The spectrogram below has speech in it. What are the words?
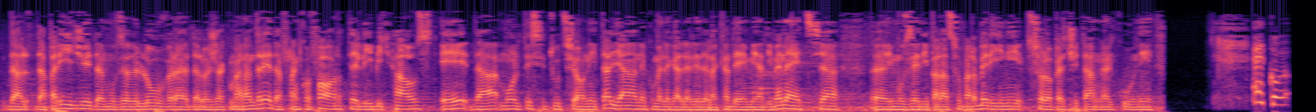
da, da Parigi, dal Museo del Louvre, dello Jacques Marandré, da Francoforte, Liebig House e da molte istituzioni italiane come le Gallerie dell'Accademia di Venezia, eh, i musei di Palazzo Barberini, solo per citarne alcuni. Ecco,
